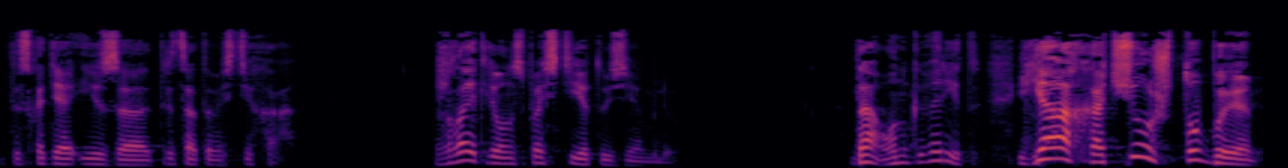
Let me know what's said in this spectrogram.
Вот исходя из 30 э, стиха. Желает ли Он спасти эту землю? Да, он говорит, я хочу, чтобы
